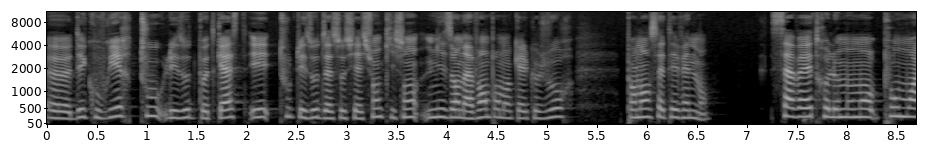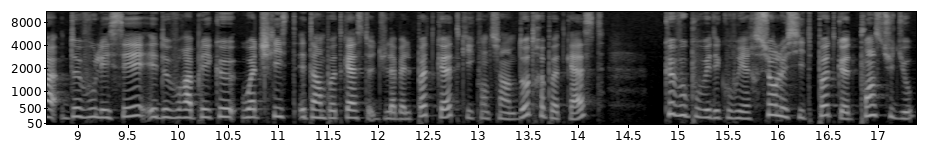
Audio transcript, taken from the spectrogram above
euh, découvrir tous les autres podcasts et toutes les autres associations qui sont mises en avant pendant quelques jours pendant cet événement. Ça va être le moment pour moi de vous laisser et de vous rappeler que Watchlist est un podcast du label Podcut qui contient d'autres podcasts que vous pouvez découvrir sur le site podcut.studio,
